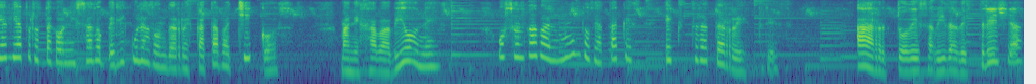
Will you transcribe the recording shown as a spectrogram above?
y había protagonizado películas donde rescataba chicos, manejaba aviones o salvaba al mundo de ataques extraterrestres. Harto de esa vida de estrella,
